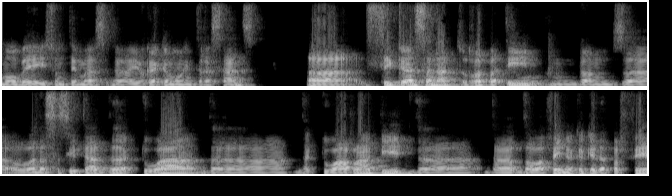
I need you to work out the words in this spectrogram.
molt bé i són temes, uh, jo crec que molt interessants. Uh, sí que s'ha anat repetint doncs, uh, la necessitat d'actuar, d'actuar ràpid, de, de, de la feina que queda per fer.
